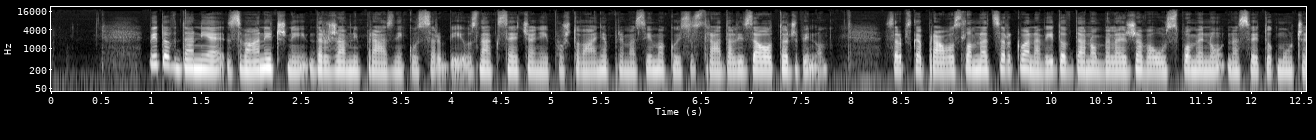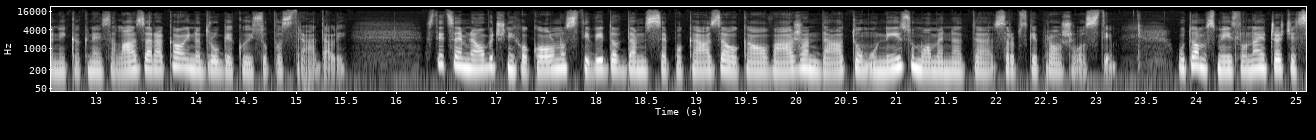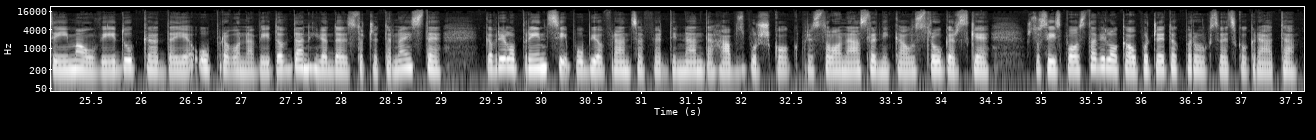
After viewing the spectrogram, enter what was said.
Vidovdan je zvanični državni praznik u Srbiji u znak sećanja i poštovanja prema svima koji su stradali za otačbinu. Srpska pravoslavna crkva na Vidovdan obeležava uspomenu na svetog mučenika kneza Lazara kao i na druge koji su postradali. Sticajem neobičnih okolnosti Vidovdan se pokazao kao važan datum u nizu momenata srpske prošlosti. U tom smislu najčešće se ima u vidu kada je upravo na Vidovdan 1914. Gavrilo Princip ubio Franca Ferdinanda Habsburškog prestolonaslednika Austro-Ugarske, što se ispostavilo kao početak Prvog svjetskog rata.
